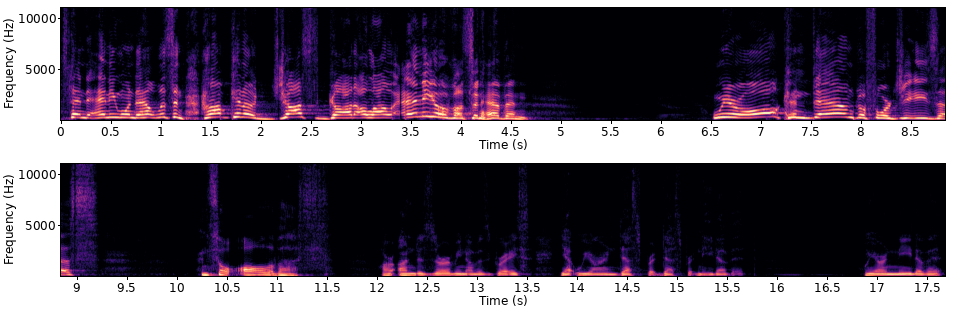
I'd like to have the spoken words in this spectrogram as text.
send anyone to hell? Listen, how can a just God allow any of us in heaven? We're all condemned before Jesus. And so all of us are undeserving of his grace, yet we are in desperate, desperate need of it. We are in need of it.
